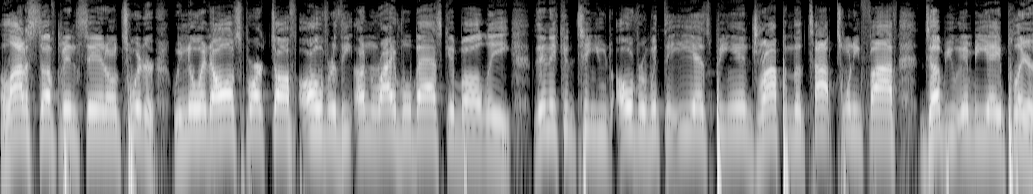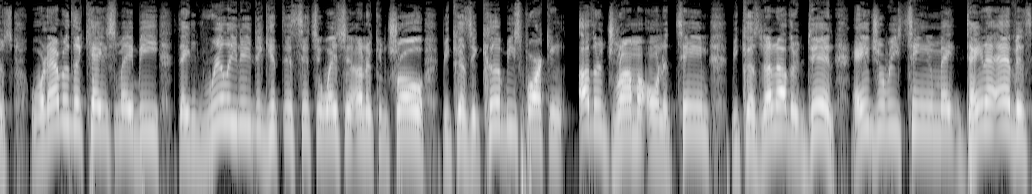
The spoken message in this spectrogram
A lot of stuff been said on Twitter. We know it all sparked off over the Unrivaled Basketball League. Then it continued over with the ESPN dropping the top 25 WNBA players. Whatever the case may be, they really need to get this situation under control because it could be sparking other drama on the team because none other than Angel Reese teammate Dana Evans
